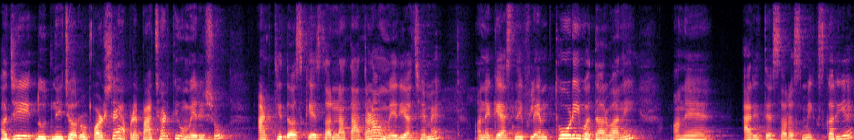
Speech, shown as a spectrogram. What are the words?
હજી દૂધની જરૂર પડશે. આપણે પાછળથી ઉમેરીશું. આઠથી દસ કેસરના તાંતણા ઉમેર્યા છે મેં. અને ગેસની ફ્લેમ થોડી વધારવાની. અને આ રીતે સરસ મિક્સ કરીએ.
